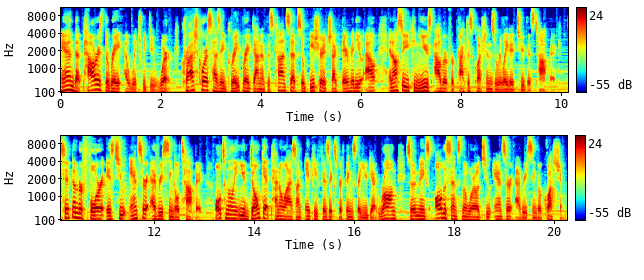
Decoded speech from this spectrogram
and that power is the rate at which we do work. Crash Course has a great breakdown of this concept, so be sure to check their video out. And also you can use Albert for practice questions related to this topic. Tip number four is to answer every single topic. Ultimately, you don't get penalized on AP Physics for things that you get wrong, so it makes all the sense in the world to answer every single question.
